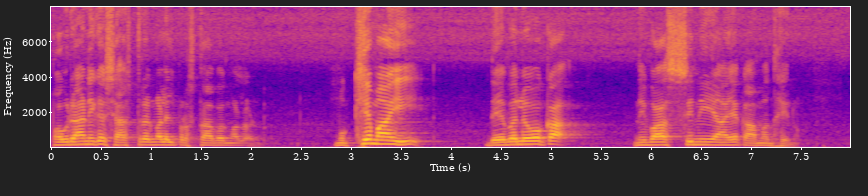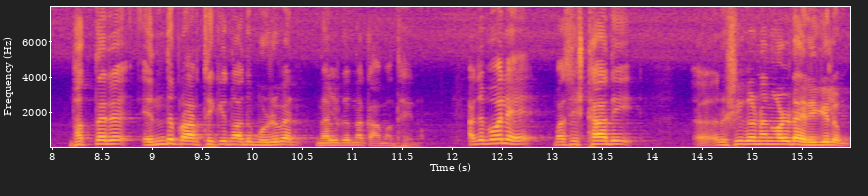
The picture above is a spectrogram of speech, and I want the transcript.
പൗരാണിക ശാസ്ത്രങ്ങളിൽ പ്രസ്താവങ്ങളുണ്ട്. മുഖ്യമായി ദേവലോക നിവാസിനിയായ കാമധേനു. ഭക്തർ എന്ത് പ്രാർത്ഥിക്കുന്നു അത് മുഴുവൻ നൽകുന്ന കാമധേനു. അതുപോലെ വസിഷ്ഠാദി ഋഷിഗണങ്ങളുടെ അരികിലും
